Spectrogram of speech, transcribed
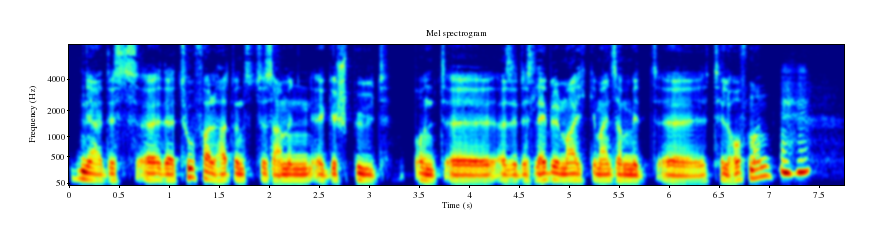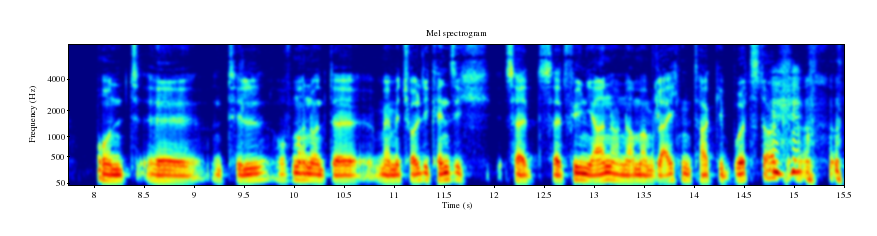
Ja, das, äh, der Zufall hat uns zusammen äh, gespült. Und äh, also das Label mache ich gemeinsam mit äh, Till Hoffmann. Mhm. Und, äh, und Till Hoffmann und äh, Mehmet Scholl, die kennen sich seit, seit vielen Jahren und haben am gleichen Tag Geburtstag mhm. und,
